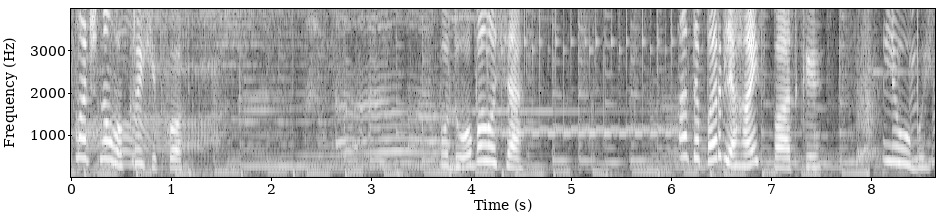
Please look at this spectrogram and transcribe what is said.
Смачного, крихітко. Сподобалося? А тепер лягай спадки. Любий,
